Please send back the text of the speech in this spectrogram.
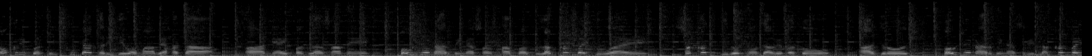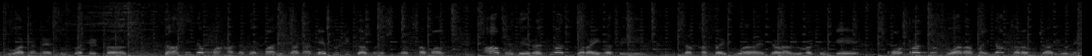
નોકરી પરથી છૂટા કરી દેવામાં આવ્યા હતા. આ અન્યાયી પગલા સામે બહુજન આર્મીના સંસ્થાપક લખનભાઈ દુઆએ સખત વિરોધ નોંધાવ્યો હતો. આજરોજ બહુજન આર્મીના શ્રી લખનભાઈ દુઆના નેતૃત્વ હેઠળ ગાંધીધામ મહાનગરપાલિકાના ડેપ્યુટી કમિશનર સમક્ષ આ મુદ્દે રજૂઆત કરાઈ હતી. લખનભાઈ દુઆએ જણાવ્યું હતું કે કોન્ટ્રાક્ટર દ્વારા મહિલા કર્મચારીઓને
